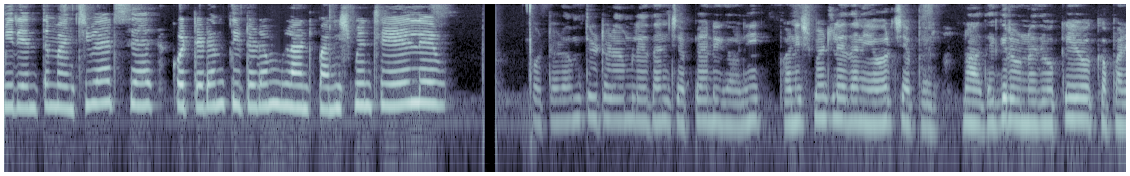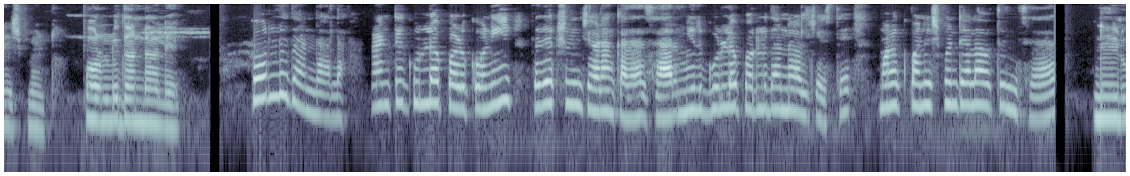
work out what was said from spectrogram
మీరు ఎంత మంచివారు సార్? కొట్టడం తిట్టడం లాంటి పనిష్మెంట్లు ఏ లేవు. కొట్టడం తిట్టడం లేదని చెప్పాను కానీ పనిష్మెంట్ లేదని ఎవరు చెప్పారు? నా దగ్గర ఉన్నది ఒకే ఒక్క పనిష్మెంట్ పొర్లు దండాలే. పొర్లు దండాల? అంటే గుళ్ళో పడుకొని ప్రదక్షిణం చేయడం కదా సార్? మీరు గుళ్ళో పొర్లు దండాలు చేస్తే మనకు పనిష్మెంట్ ఎలా అవుతుంది సార్? నేను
